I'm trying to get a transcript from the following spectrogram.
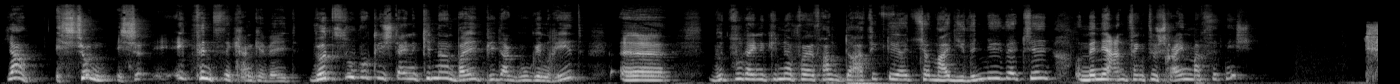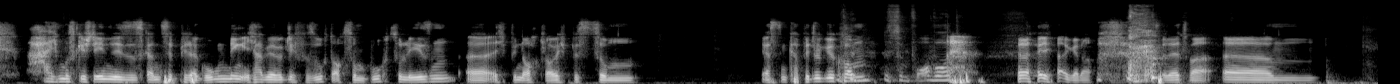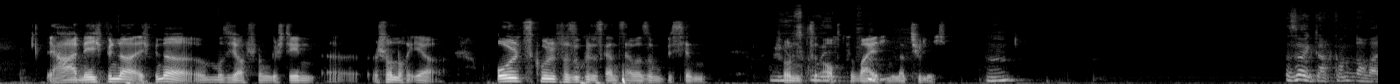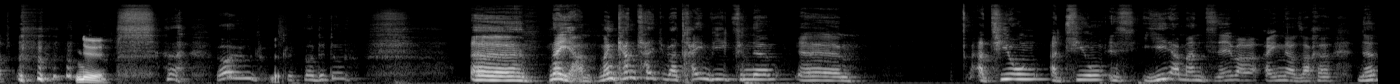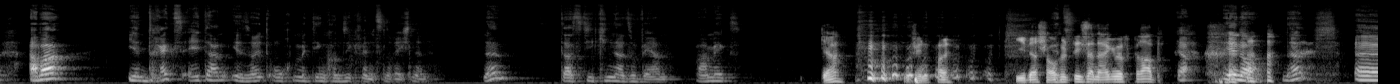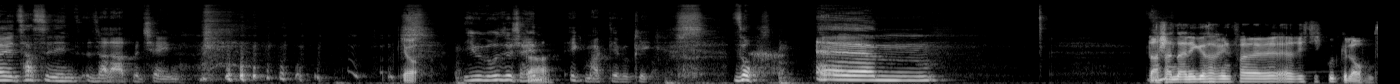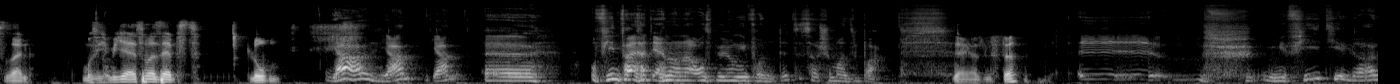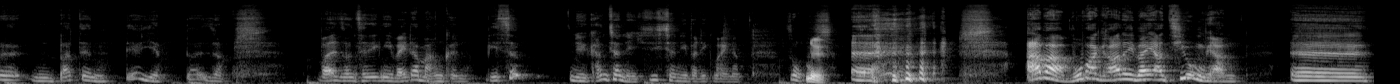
ja, ist schon, ist, ich finde es eine kranke Welt. Würdest du wirklich deine Kinder, weil Pädagogin redet, äh, würdest du deine Kinder vorher fragen, darf ich dir jetzt schon mal die Windel wechseln? Und wenn er anfängt zu schreien, machst du es nicht? Ich muss gestehen, dieses ganze Pädagogending, ich habe ja wirklich versucht, auch so ein Buch zu lesen. Äh, ich bin auch, glaube ich, bis zum ersten Kapitel gekommen. Bis zum Vorwort. ja, genau. So in etwa. Ähm, ja, nee, ich bin da, ich bin da, muss ich auch schon gestehen, äh, schon noch eher oldschool, versuche das Ganze aber so ein bisschen schon zu, aufzuweichen, natürlich. Achso, ich dachte, kommt noch was. Nö. Ja, gut, man das. Äh, naja, man kann es halt übertreiben, wie ich finde. Äh, Erziehung, Erziehung ist jedermanns selber eigener Sache. Ne? Aber ihr Dreckseltern, ihr sollt auch mit den Konsequenzen rechnen. Ne? Dass die Kinder so wären. War nix. Ja, auf jeden Fall. Jeder schaufelt sich sein eigenes Grab. Ja, genau. ne? äh, jetzt hast du den Salat mit Shane. Ja. Liebe Grüße, Shane. Ja. Ich mag dir wirklich. So. Ähm, Da scheint einiges auf jeden Fall äh, richtig gut gelaufen zu sein. Muss ich mich ja erstmal selbst loben. ja, ja, ja. Äh, auf jeden Fall hat er noch eine Ausbildung gefunden. Das ist ja schon mal super. Naja, siehst du? Mir fehlt hier gerade ein Button. Der hier, da ist er. Weil sonst hätte ich nicht weitermachen können. Weißt du? Nee, kannst ja nicht. Siehst ja nicht, was ich meine. So. Nö. Aber wo wir gerade bei Erziehung werden, äh,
